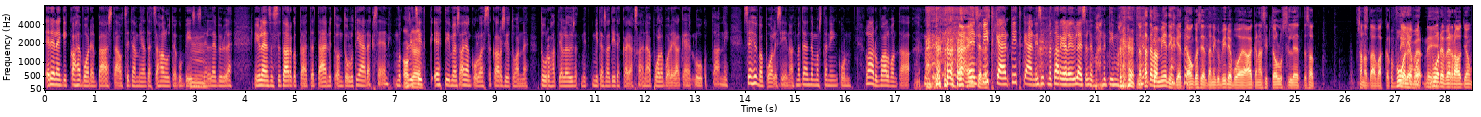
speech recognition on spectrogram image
edelleenkin kahden vuoden päästä oot sitä mieltä, että sä haluat jonkun biisin Mm. sinne levylle, niin yleensä se tarkoittaa, että tämä nyt on tullut jäädäkseen. Mutta Okei. sitten sit ehtii myös ajan kuluessa karsiutua ne turhat ja löysät, mit, mitä sä et itsekään jaksa enää puolen vuoden jälkeen luukuttaa. Niin se hyvä puoli siinä on, että mä teen tämmöistä niin kuin laadunvalvontaa en pitkään, pitkään, niin sitten mä tarjoilen yleisölle vaan ne timmat. No tätä mä mietinkin, että onko sieltä niinku viiden vuoden aikana sitten ollut silleen, että sä oot, sanotaan vaikka Vuoden neljä ver- niin. vuoden verran oot jo,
